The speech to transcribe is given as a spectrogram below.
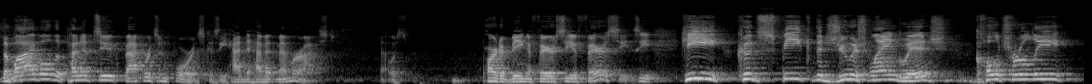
the bible the pentateuch backwards and forwards because he had to have it memorized. That was part of being a Pharisee of Pharisees. He, he could speak the Jewish language culturally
